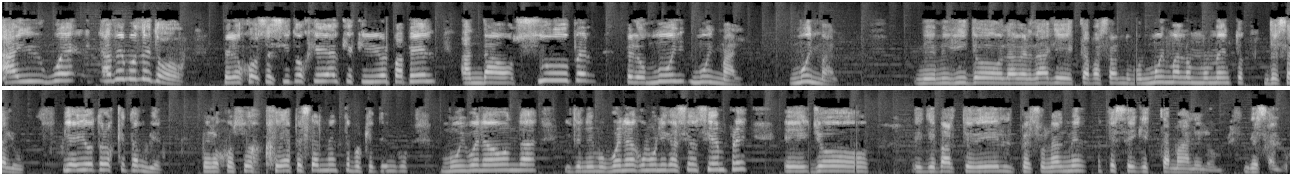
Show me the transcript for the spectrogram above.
Hay, habemos de todo, pero Josécito Ojeda, el que escribió el papel, ha andado súper pero muy, muy mal, muy mal. Mi amiguito, la verdad que está pasando por muy malos momentos de salud. Y hay otros que también. Pero José Ojeda especialmente porque tengo muy buena onda y tenemos buena comunicación siempre. Eh, yo, de parte de él personalmente, sé que está mal el hombre, de salud.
